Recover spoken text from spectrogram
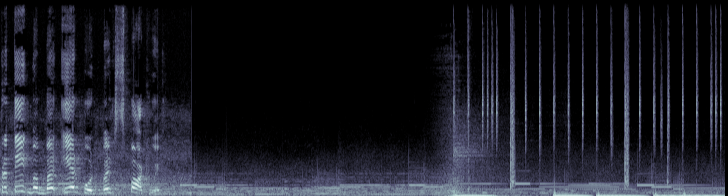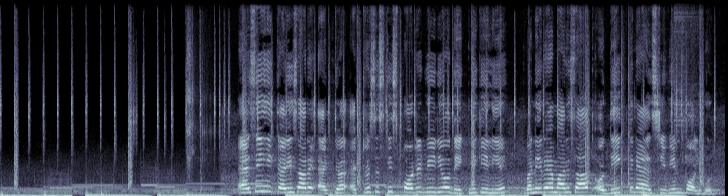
प्रतीक बब्बर एयरपोर्ट पर स्पॉट हुए। ऐसे ही कई सारे एक्टर एक्ट्रेसेस की स्पॉटेड वीडियो देखने के लिए बने रहे हमारे साथ और देखते रहे एस बॉलीवुड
